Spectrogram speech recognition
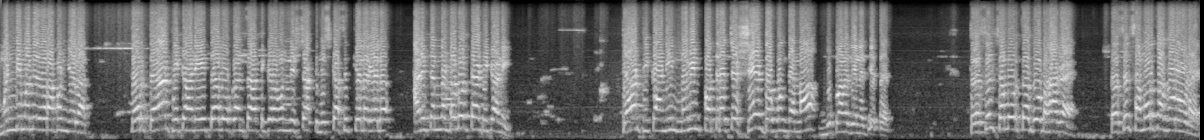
मंडीमध्ये जर आपण गेलात तर त्या ठिकाणी त्या लोकांचं अतिक्रमण निष्ठा निष्कासित केलं गेलं आणि त्यांना डबल त्या ठिकाणी. त्या ठिकाणी नवीन पत्र्याचे शेड ढकून त्यांना दुकानं देण्यात येत आहेत. तहसील समोरचा जो भाग आहे तहसील समोरचा जो रोड आहे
